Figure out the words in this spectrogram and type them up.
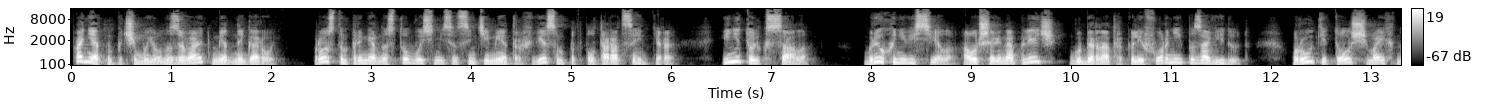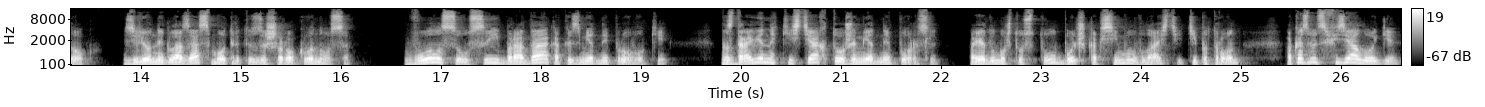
Понятно, почему его называют Медной горой. Ростом примерно 180 сантиметров, весом под полтора центнера. И не только сало. Брюхо не висело, а вот ширина плеч губернатор Калифорнии позавидует. Руки толще моих ног. Зеленые глаза смотрят из-за широкого носа. Волосы, усы и борода, как из медной проволоки. На здоровенных кистях тоже медная поросль. А я думал, что стул больше как символ власти, типа трон. Оказывается, физиология.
